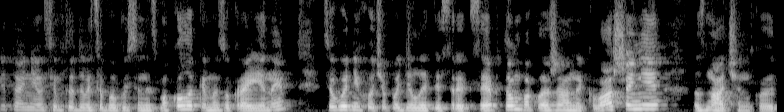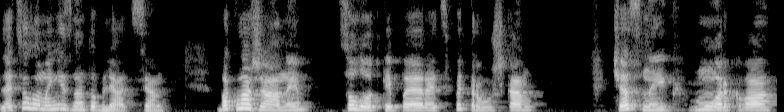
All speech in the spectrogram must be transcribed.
Вітання усім, хто дивиться бабусіни смаколики. Ми з України. Сьогодні хочу поділитись рецептом баклажани квашені з начинкою. Для цього мені знадобляться баклажани, солодкий перець, петрушка, часник, морква.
